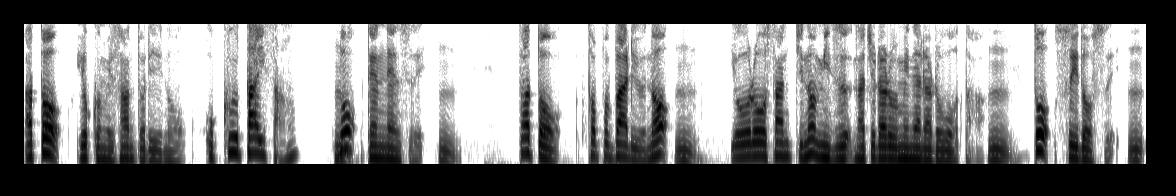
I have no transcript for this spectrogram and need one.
あと、よく見るサントリーの奥大山の天然水。うん。あと、トップバリューのうん。養老産地の水、ナチュラルミネラルウォーターうん。と水道水うん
